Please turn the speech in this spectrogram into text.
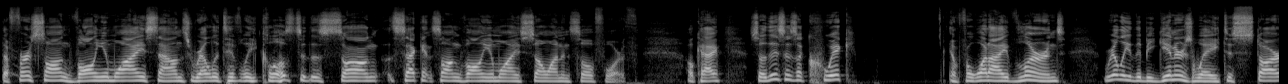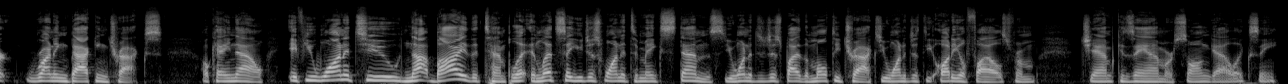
the first song volume wise sounds relatively close to the song, second song volume wise, so on and so forth. Okay? So this is a quick and for what I've learned, really the beginner's way to start running backing tracks. Okay, now if you wanted to not buy the template, and let's say you just wanted to make stems, you wanted to just buy the multi tracks, you wanted just the audio files from Jam Kazam or Song Galaxy,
